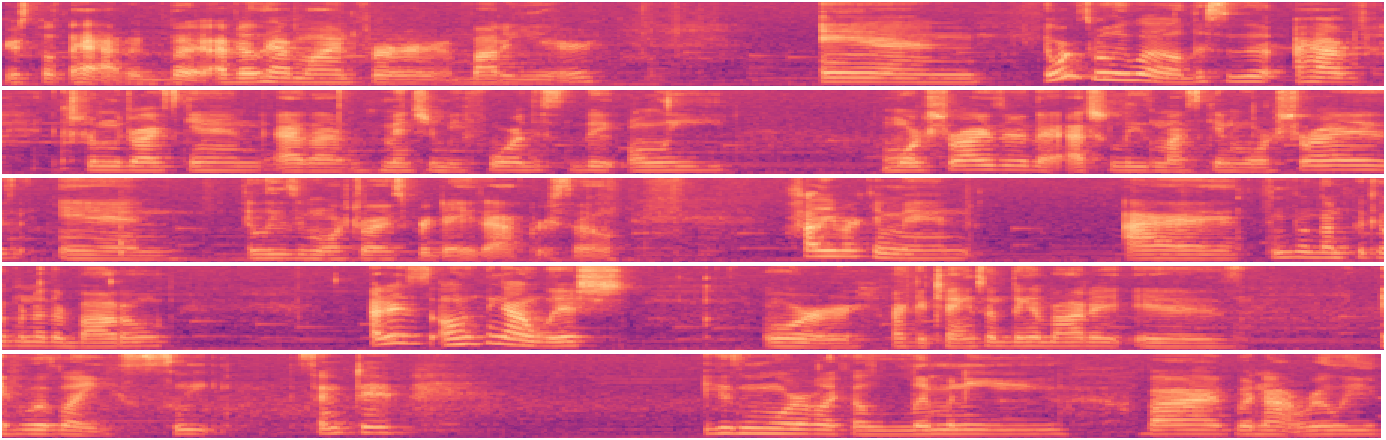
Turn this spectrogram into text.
you're supposed to have it, but I've really had mine for about a year. And it works really well. This is, a, I have extremely dry skin, as I've mentioned before. This is the only moisturizer that actually leaves my skin moisturized and it leaves me moisturized for days after. So highly recommend. I think I'm gonna pick up another bottle. I just, the only thing I wish or if I could change something about it is if it was like sweet scented. It gives me more of like a lemony vibe, but not really.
